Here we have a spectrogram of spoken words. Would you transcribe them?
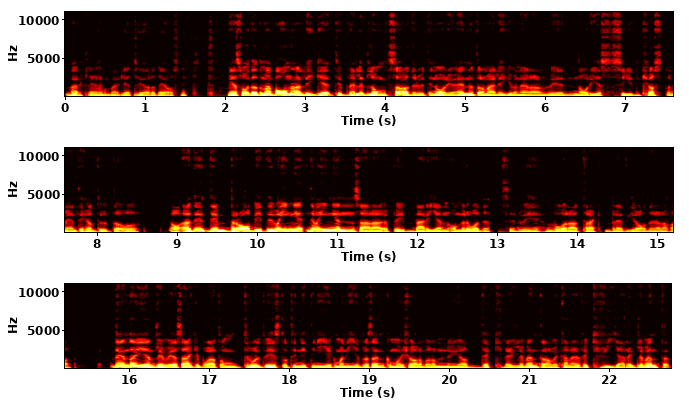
verkligen. får möjlighet att göra det avsnittet. Men jag såg att de här banorna ligger typ väldigt långt söderut i Norge. En av de här ligger väl nära vid Norges sydkust om jag inte är helt ute och Ja, det, det är en bra bit. Det var ingen, det var ingen så här uppe i bergen-området, eller vid våra trakt breddgrader i alla fall. Det enda egentligen vi är säkra på är att de troligtvis då till 99,9 procent kommer att köra med de nya däckreglementena, om vi kallar det för KVIA-reglementet.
